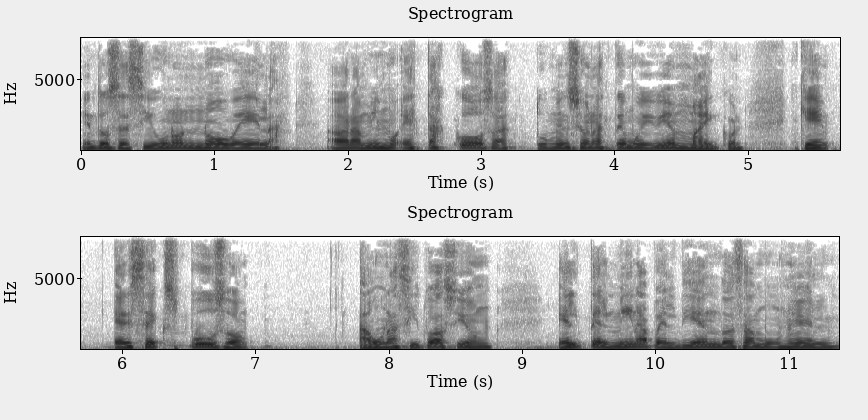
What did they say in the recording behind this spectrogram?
Entonces, si uno no vela ahora mismo estas cosas, tú mencionaste muy bien, Michael, que él se expuso a una situación, él termina perdiendo a esa mujer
